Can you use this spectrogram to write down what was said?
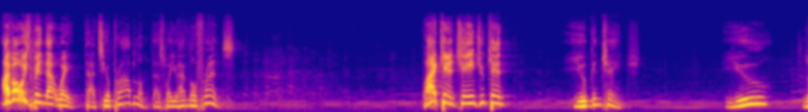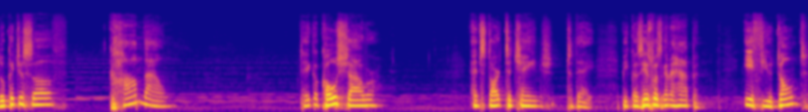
I've always been that way. That's your problem. That's why you have no friends. Well, I can't change. You can't. You can change. You look at yourself calm down, take a cold shower, and start to change today. Because here's what's going to happen. If you don't,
